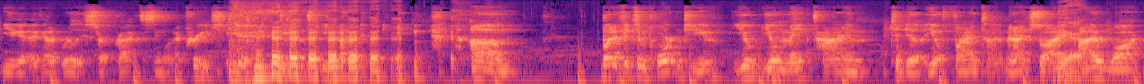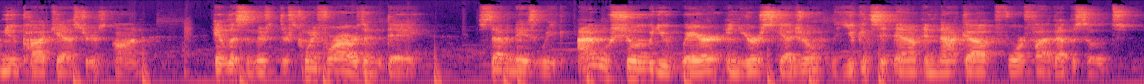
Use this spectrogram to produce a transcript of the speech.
you, I got to really start practicing what I preach. um, but if it's important to you, you you'll make time to do it. You'll find time, and I so I yeah. I walk new podcasters on. Hey, listen, there's there's 24 hours in a day seven days a week. I will show you where in your schedule that you can sit down and knock out four or five episodes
